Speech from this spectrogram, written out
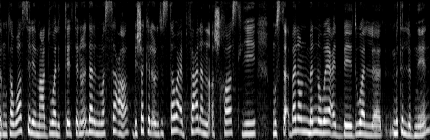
متواصلة مع الدول الثالثة نقدر نوسعها بشكل إنه تستوعب فعلا الأشخاص اللي مستقبلهم منه واعد بدول مثل لبنان.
